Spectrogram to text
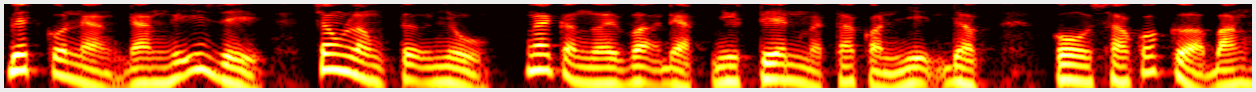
Biết cô nàng đang nghĩ gì, trong lòng tự nhủ, ngay cả người vợ đẹp như tiên mà ta còn nhịn được, cô sao có cửa băng?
